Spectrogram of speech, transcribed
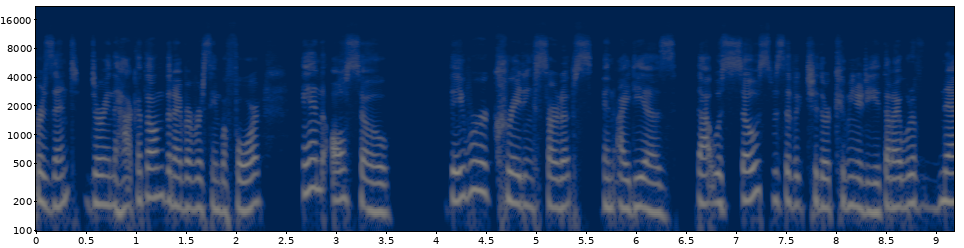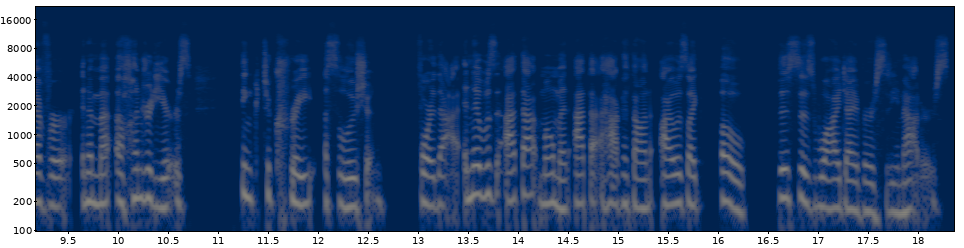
present during the hackathon than I've ever seen before. And also, they were creating startups and ideas that was so specific to their community that I would have never in a, hundred years think to create a solution for that. And it was at that moment, at that hackathon, I was like, oh, this is why diversity matters.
